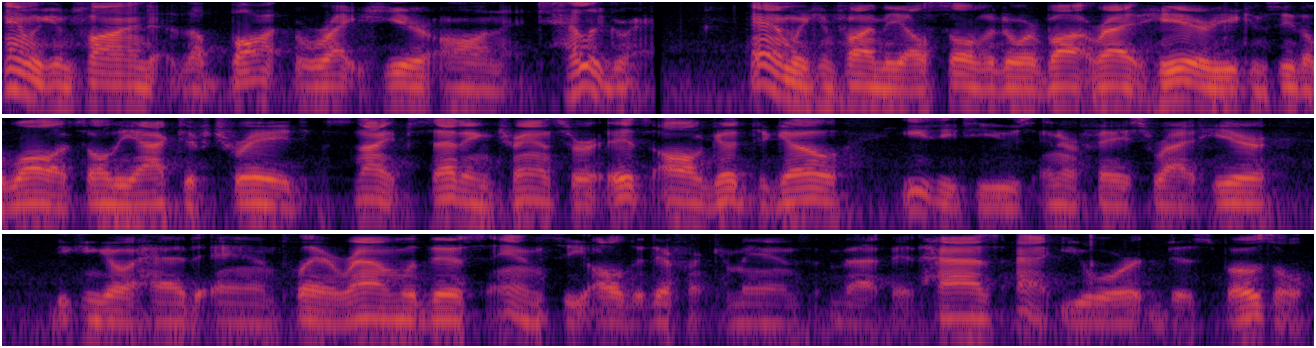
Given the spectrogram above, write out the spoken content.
And we can find the bot right here on Telegram. And we can find the El Solvador bot right here. You can see the wallets, all the active trades, snipe, setting, transfer. It's all good to go. Easy to use interface right here. You can go ahead and play around with this and see all the different commands that it has at your disposal.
